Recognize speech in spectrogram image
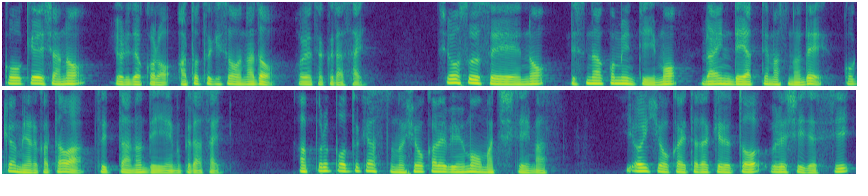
後継者のよりどころ、後継ぎそうなどお寄せください。少数生へのリスナーコミュニティも LINE でやってますので、ご興味ある方は Twitter の DM ください。Apple Podcast の評価レビューもお待ちしています。良い評価いただけると嬉しいですし、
